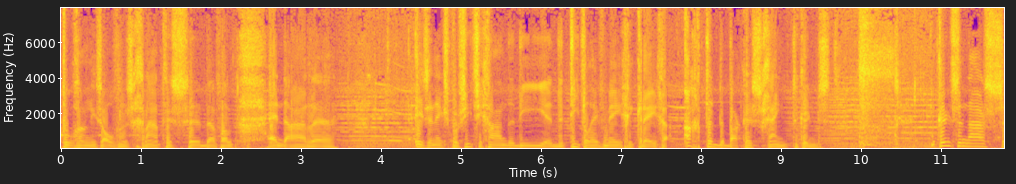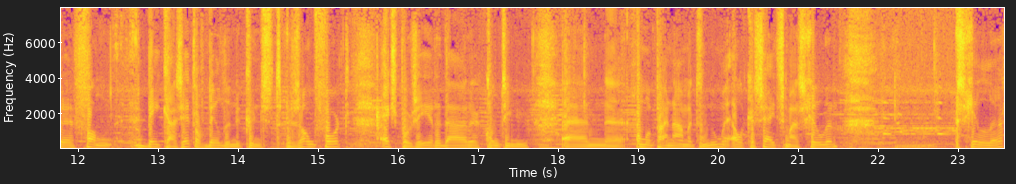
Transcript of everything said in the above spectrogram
Toegang is overigens gratis daarvan. En daar is een expositie gaande die de titel heeft meegekregen. Achter de bakken schijnt de kunst. Kunstenaars eh, van BKZ of Beeldende Kunst Zandvoort exposeren daar eh, continu. En eh, om een paar namen te noemen, Elke Seidsma Schilder. Schiller.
